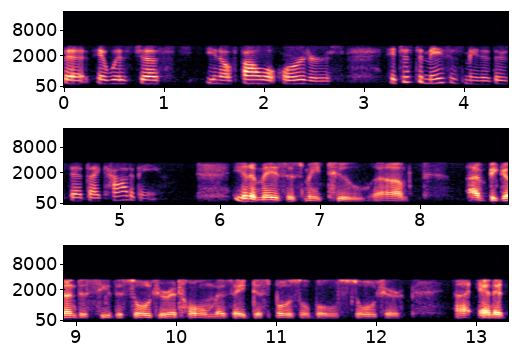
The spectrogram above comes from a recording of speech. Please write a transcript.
that it was just you know foul orders, it just amazes me that there's that dichotomy. It amazes me too. Um, I've begun to see the soldier at home as a disposable soldier, uh, and it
